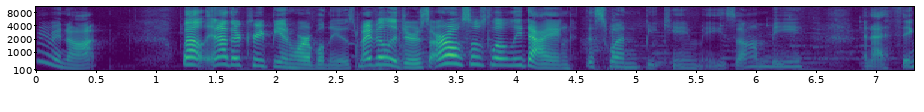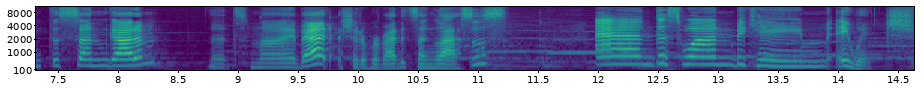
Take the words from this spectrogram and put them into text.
Maybe not. Well, in other creepy and horrible news, my villagers are also slowly dying. This one became a zombie, and I think the sun got him. That's my bad. I should have provided sunglasses. And this one became a witch.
